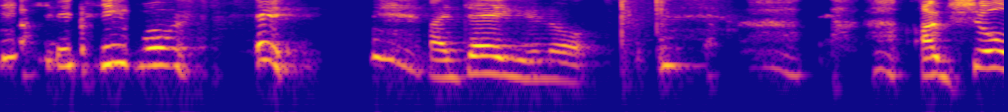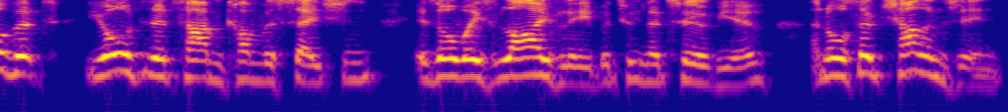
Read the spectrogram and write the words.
he walks, I dare you not. I'm sure that your dinner time conversation is always lively between the two of you and also challenging.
